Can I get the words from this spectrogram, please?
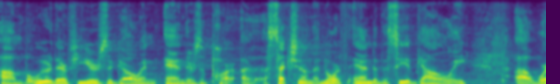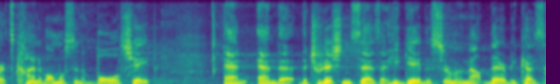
Um, but we were there a few years ago, and, and there's a, part, a, a section on the north end of the Sea of Galilee uh, where it's kind of almost in a bowl shape. And, and the, the tradition says that he gave the Sermon on the Mount there because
